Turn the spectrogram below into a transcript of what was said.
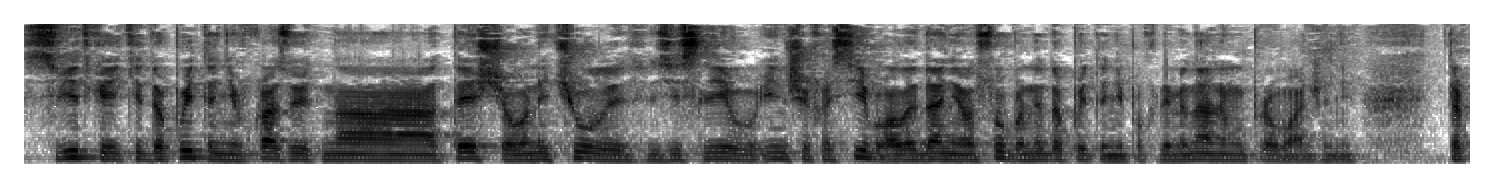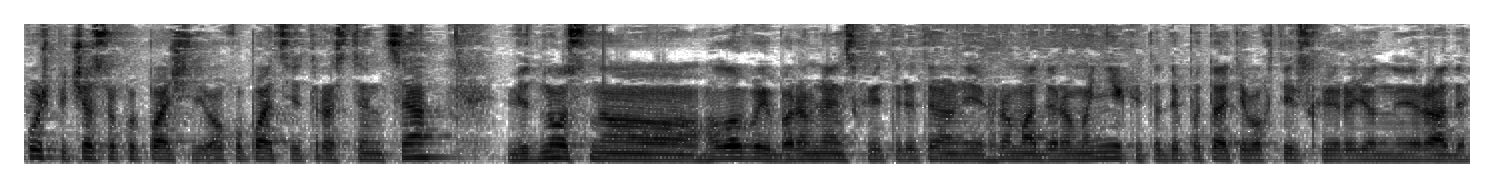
свідки, які допитані, вказують на те, що вони чули зі слів інших осіб, але дані особи не допитані по кримінальному провадженні. Також під час окупації, окупації Тростянця відносно голови Барамлянської територіальної громади Романіки та депутатів Охтирської районної ради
